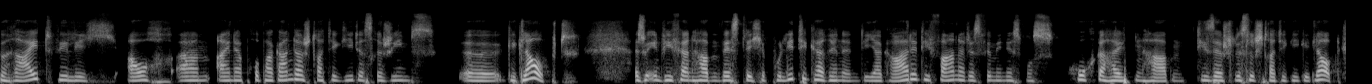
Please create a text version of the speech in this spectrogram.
bereitwillig auch ähm, einer Propagandastrategie des Regimes äh, geglaubt? Also inwiefern haben westliche Politikerinnen, die ja gerade die Fahne des Feminismus hochgehalten haben, dieser Schlüsselstrategie geglaubt.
